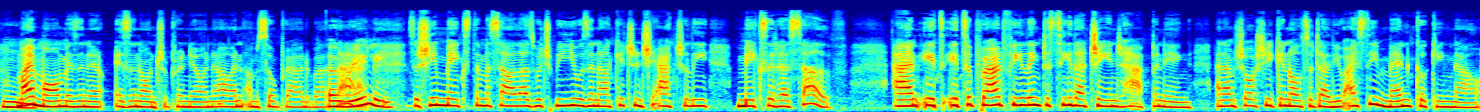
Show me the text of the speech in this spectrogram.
Mm. my mom is an is an entrepreneur now and i'm so proud about Oh, that. Oh, really? so she makes the masalas which we use in our kitchen. She actually makes it herself and it's it's a proud feeling to see that change happening and i'm sure she can also tell you i see men cooking now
